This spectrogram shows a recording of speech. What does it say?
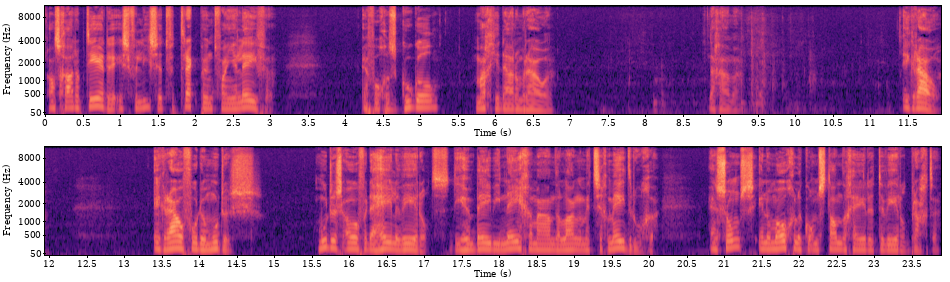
Als geadopteerde is verlies het vertrekpunt van je leven. En volgens Google mag je daarom rouwen. Daar gaan we. Ik rouw. Ik rouw voor de moeders. Moeders over de hele wereld die hun baby negen maanden lang met zich meedroegen en soms in onmogelijke omstandigheden ter wereld brachten.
